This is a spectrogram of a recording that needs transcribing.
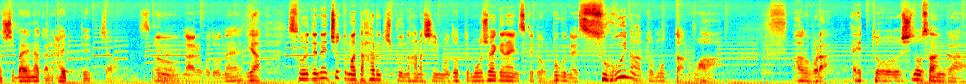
芝居の中に入っていっちゃうんですよね。うん、なるほどね。いやそれでねちょっとまた春樹くんの話に戻って申し訳ないんですけど僕ねすごいなと思ったのはあのほらえっと獅童さんが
